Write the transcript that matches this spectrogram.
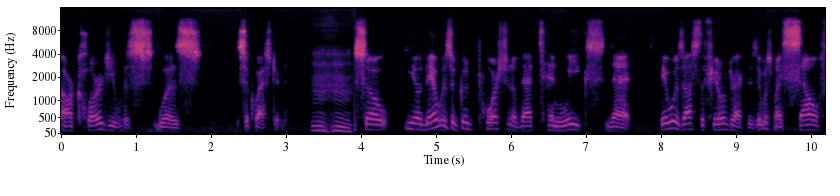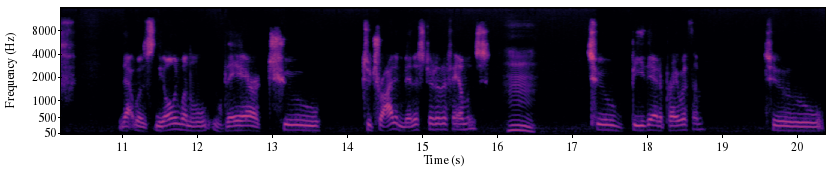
our clergy was was sequestered. Mm-hmm. So you know there was a good portion of that ten weeks that it was us, the funeral directors. It was myself that was the only one there to to try to minister to the families, hmm. to be there to pray with them, to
